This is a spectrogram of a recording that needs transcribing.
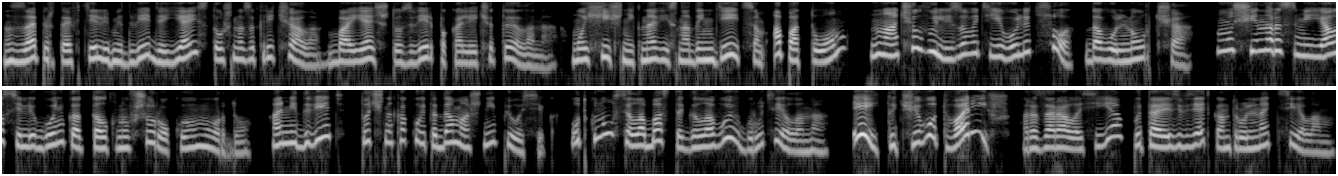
Запертая в теле медведя, я истошно закричала, боясь, что зверь покалечит Эллона. Мой хищник навис над индейцем, а потом начал вылизывать его лицо, довольно урча. Мужчина рассмеялся, легонько оттолкнув широкую морду. А медведь, точно какой-то домашний песик, уткнулся лобастой головой в грудь Эллона. «Эй, ты чего творишь?» – разоралась я, пытаясь взять контроль над телом.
